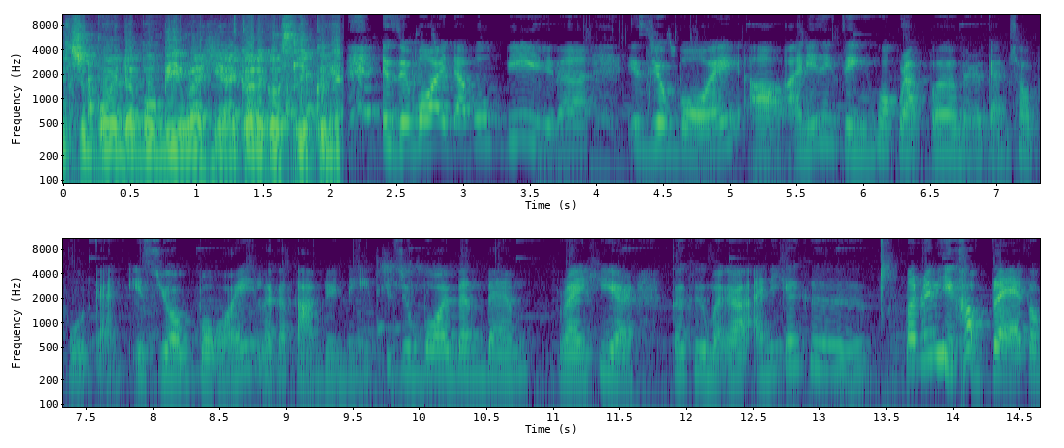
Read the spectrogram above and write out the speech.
It's your boy Double B right here. I gotta go sleep. Good night. is your boy double B นะคะ is your boy อ่าอันนี้จริงๆ พวกแรปเปอร์อเมริกันชอบพูดกัน is your boy แล้วก็ตามด้วย name is your boy Bam Bam right here ก็คือเหมือนกับอันนี้ก็คือมันไม่มีคำแปลตร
